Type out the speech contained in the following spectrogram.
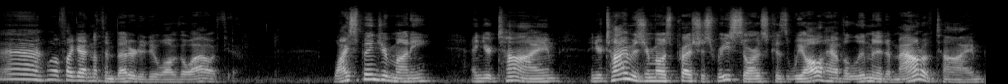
eh, well, if I got nothing better to do, I'll go out with you. Why spend your money and your time? And your time is your most precious resource because we all have a limited amount of time.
